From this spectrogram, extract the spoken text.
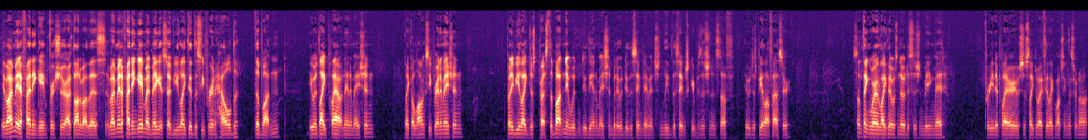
if I made a fighting game for sure, I've thought about this. If I made a fighting game, I'd make it so if you like did the super and held the button, it would like play out an animation, like a long super animation. But if you like just press the button, it wouldn't do the animation, but it would do the same damage and leave the same screen position and stuff. It would just be a lot faster. Something where like there was no decision being made for either player. It was just like, do I feel like watching this or not?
